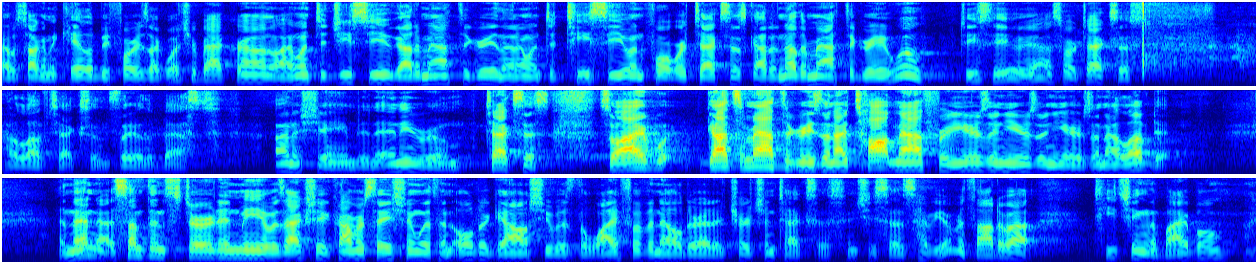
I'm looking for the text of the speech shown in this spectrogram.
I was talking to Caleb before. He's like, What's your background? Well, I went to GCU, got a math degree, then I went to TCU in Fort Worth, Texas, got another math degree. Woo, TCU, yeah, Fort Texas. I love Texans, they are the best. Unashamed in any room. Texas. So I w- got some math degrees, and I taught math for years and years and years, and I loved it. And then uh, something stirred in me. It was actually a conversation with an older gal. She was the wife of an elder at a church in Texas. And she says, Have you ever thought about teaching the Bible. Like,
